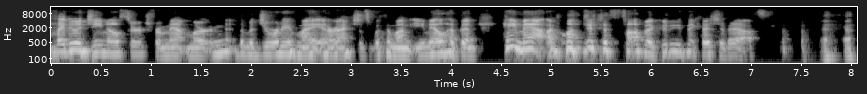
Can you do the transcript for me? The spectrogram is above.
If I do a Gmail search for Matt Martin, the majority of my interactions with him on email have been, hey, Matt, I want to do this topic. Who do you think I should ask?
